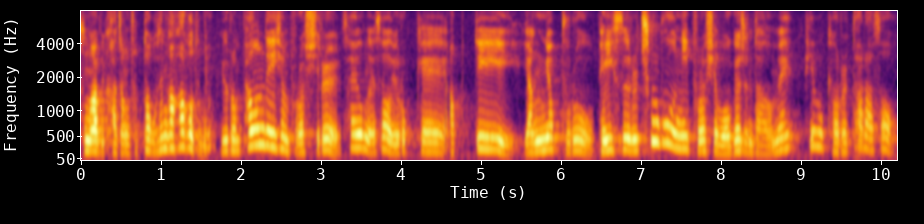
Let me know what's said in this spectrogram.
궁합이 가장 좋다고 생각하거든요. 이런 파운데이션 브러쉬를 사용해서 이렇게 앞뒤 양옆으로 베이스를 충분히 브러쉬에 먹여준 다음에 피부 결을 따라서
